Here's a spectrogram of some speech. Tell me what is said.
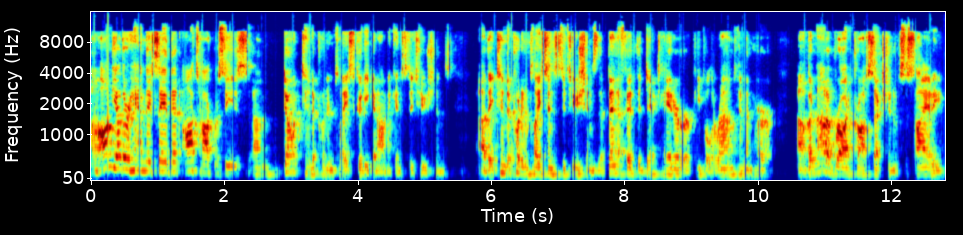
Um, on the other hand, they say that autocracies um, don't tend to put in place good economic institutions. Uh, they tend to put in place institutions that benefit the dictator or people around him and her, uh, but not a broad cross section of society.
